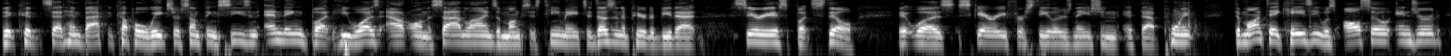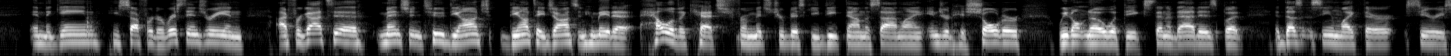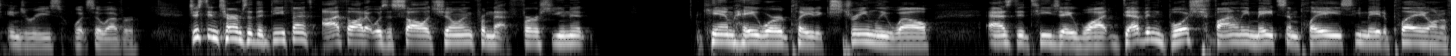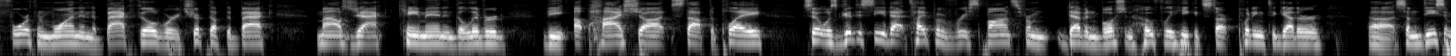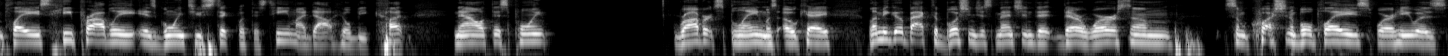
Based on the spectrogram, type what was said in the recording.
that could set him back a couple weeks or something season ending, but he was out on the sidelines amongst his teammates. It doesn't appear to be that serious, but still it was scary for Steelers Nation at that point. Damontae Kazee was also injured in the game. He suffered a wrist injury. And I forgot to mention, too, Diontae Johnson, who made a hell of a catch from Mitch Trubisky deep down the sideline, injured his shoulder. We don't know what the extent of that is, but it doesn't seem like they're serious injuries whatsoever. Just in terms of the defense, I thought it was a solid showing from that first unit. Cam Heyward played extremely well as did TJ Watt. Devin Bush finally made some plays. He made a play on a fourth and one in the backfield where he tripped up the back. Myles Jack came in and delivered the up high shot, stopped the play. So it was good to see that type of response from Devin Bush, and hopefully he could start putting together uh, some decent plays. He probably is going to stick with this team. I doubt he'll be cut now at this point. Robert Spillane was okay. Let me go back to Bush and just mention that there were some some questionable plays where he was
